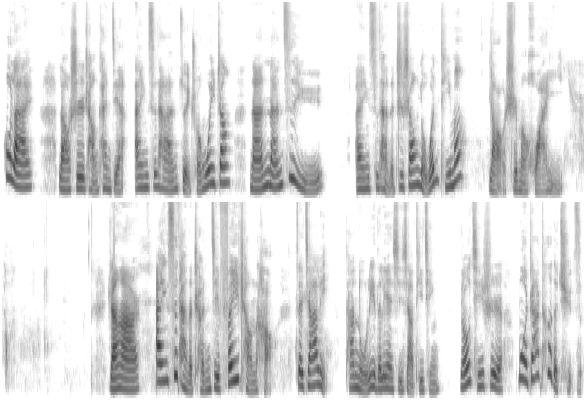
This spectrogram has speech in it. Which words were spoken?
后来，老师常看见爱因斯坦嘴唇微张，喃喃自语。爱因斯坦的智商有问题吗？老师们怀疑。然而，爱因斯坦的成绩非常的好，在家里，他努力的练习小提琴，尤其是莫扎特的曲子，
